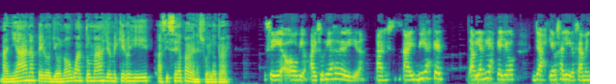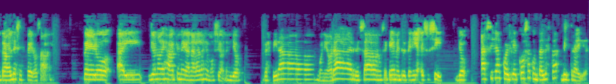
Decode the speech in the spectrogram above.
mañana, pero yo no aguanto más, yo me quiero ir, así sea para Venezuela otra vez. Sí, obvio, hay sus días de debilidad. Hay, días que, habían días que yo ya quiero salir, o sea, me entraba el desespero, ¿sabes? Pero ahí yo no dejaba que me ganaran las emociones. Yo, respiraba, ponía a orar, rezaba, no sé qué, me entretenía. Eso sí, yo hacía cualquier cosa con tal de estar distraída.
